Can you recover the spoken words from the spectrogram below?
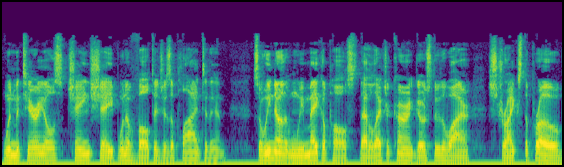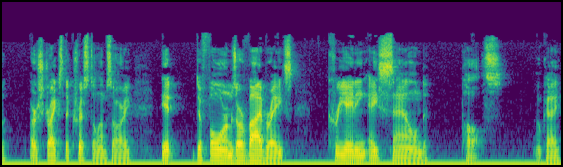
when materials change shape when a voltage is applied to them. So we know that when we make a pulse, that electric current goes through the wire, strikes the probe, or strikes the crystal, I'm sorry, it deforms or vibrates, creating a sound pulse. Okay?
